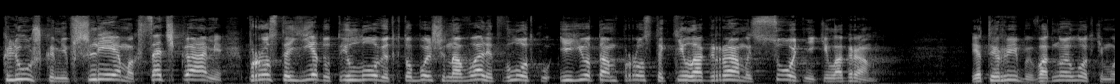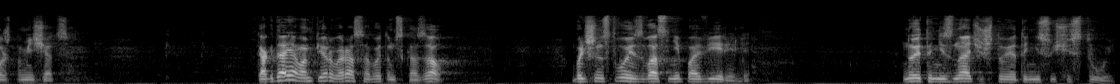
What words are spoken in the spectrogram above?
клюшками, в шлемах, с очками просто едут и ловят, кто больше навалит в лодку. Ее там просто килограммы, сотни килограмм этой рыбы в одной лодке может помещаться. Когда я вам первый раз об этом сказал – большинство из вас не поверили. Но это не значит, что это не существует.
